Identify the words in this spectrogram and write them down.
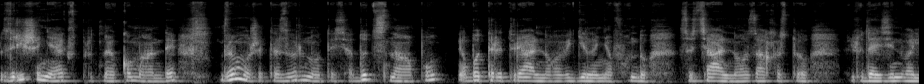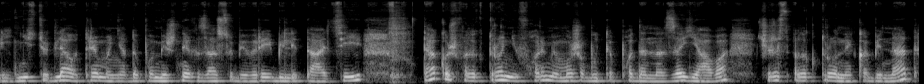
з рішення експертної команди ви можете звернутися до ЦНАПу або територіального відділення фонду соціального захисту людей з інвалідністю для отримання допоміжних засобів реабілітації. Також в електронній формі може бути подана заява через електронний кабінет,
